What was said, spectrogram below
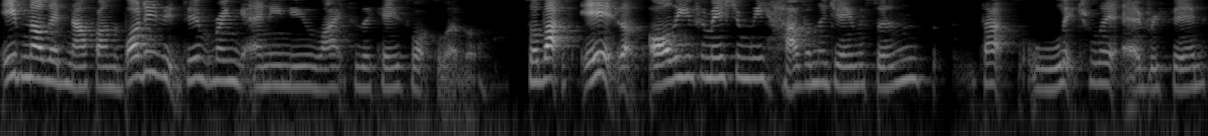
Even though they'd now found the bodies, it didn't bring any new light to the case whatsoever. So that's it. That's all the information we have on the Jamisons. That's literally everything.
